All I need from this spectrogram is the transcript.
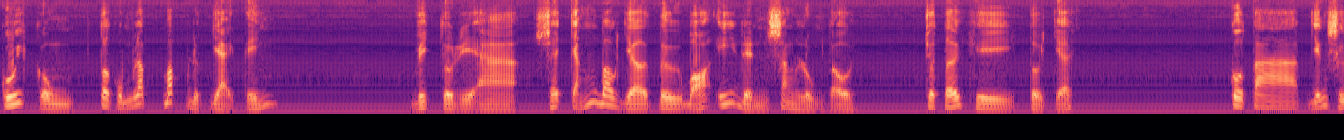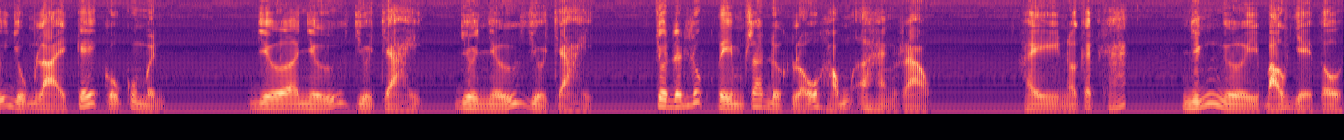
Cuối cùng tôi cũng lắp bắp được vài tiếng. Victoria sẽ chẳng bao giờ từ bỏ ý định săn lùng tôi cho tới khi tôi chết. Cô ta vẫn sử dụng lại kế cũ của mình, vừa nhử vừa chạy, vừa nhử vừa chạy, cho đến lúc tìm ra được lỗ hổng ở hàng rào. Hay nói cách khác, những người bảo vệ tôi.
